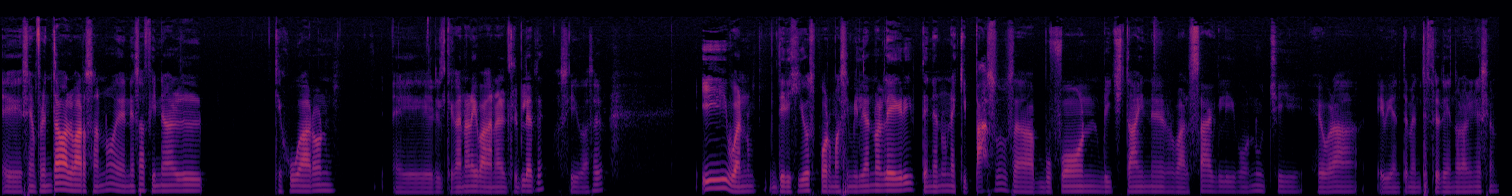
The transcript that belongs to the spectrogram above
Eh, se enfrentaba al Barça, ¿no? En esa final que jugaron, eh, el que ganara iba a ganar el triplete, así iba a ser. Y bueno, dirigidos por Massimiliano Allegri, tenían un equipazo, o sea, Buffon, Lichtsteiner, Barzagli, Bonucci, Evra, evidentemente estoy leyendo la alineación,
